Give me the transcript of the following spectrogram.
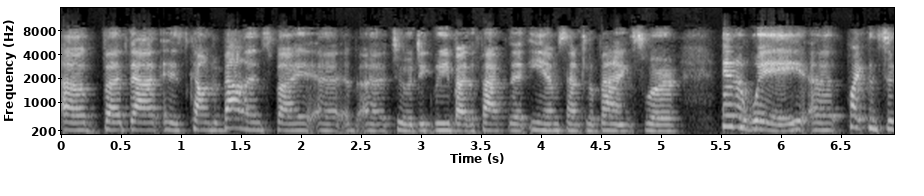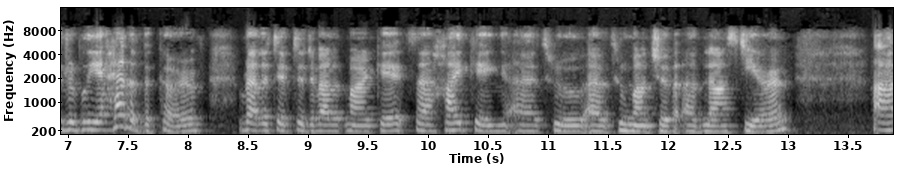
uh, but that is counterbalanced by to a degree by the fact that EM central banks were in a way quite considerably ahead of the curve relative to developed markets, hiking through through much of, of last year. Uh,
